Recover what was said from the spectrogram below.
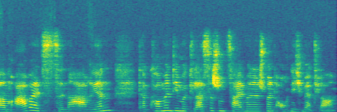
ähm, Arbeitsszenarien, da kommen die mit klassischem Zeitmanagement auch nicht mehr klar.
